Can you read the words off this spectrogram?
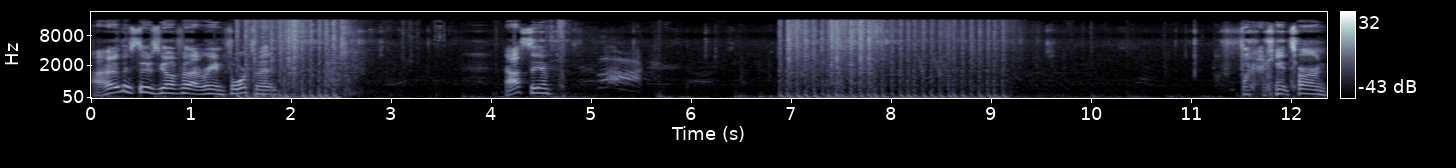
I hope this dude's going for that reinforcement. I see him. Fuck! Fuck, I can't turn.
